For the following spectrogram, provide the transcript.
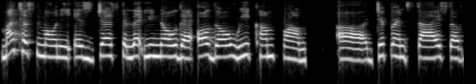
my testimony is just to let you know that although we come from uh, different sides of,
